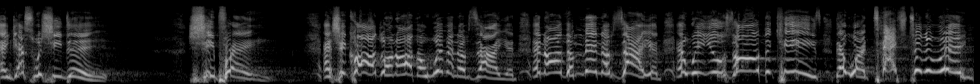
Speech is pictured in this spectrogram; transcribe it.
And guess what she did? She prayed. And she called on all the women of Zion and all the men of Zion. And we used all the keys that were attached to the ring.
